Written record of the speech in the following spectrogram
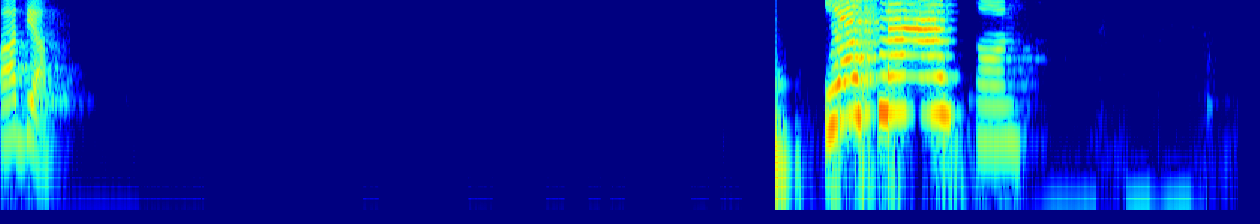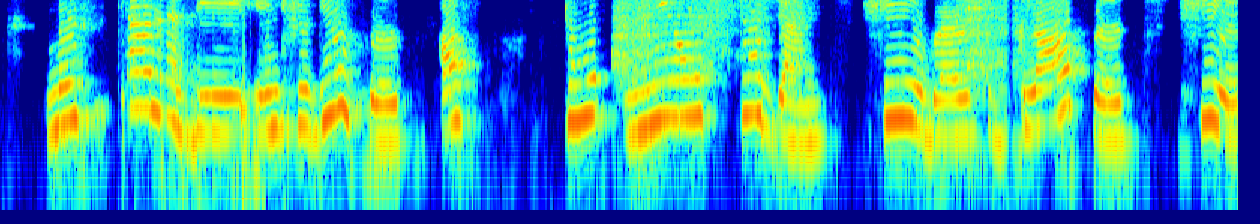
Adya. Yes, ma'am. On. Miss Kennedy introduces us to new students. She wears glasses. She,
